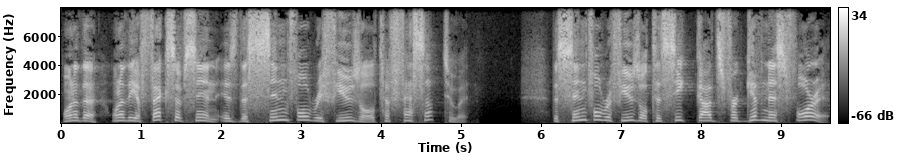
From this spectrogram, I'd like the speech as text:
One of, the, one of the effects of sin is the sinful refusal to fess up to it, the sinful refusal to seek God's forgiveness for it.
